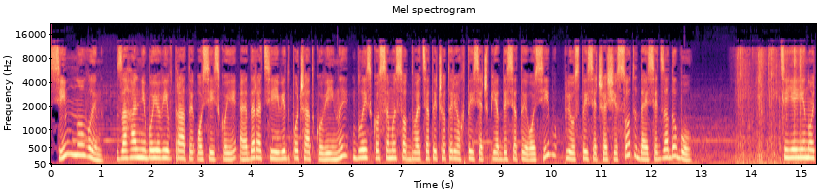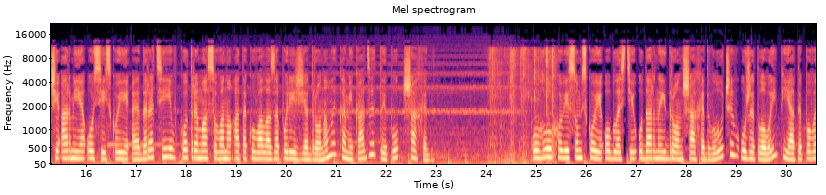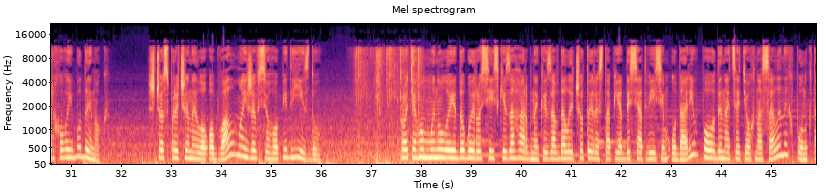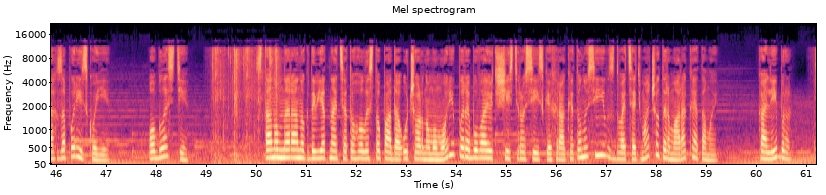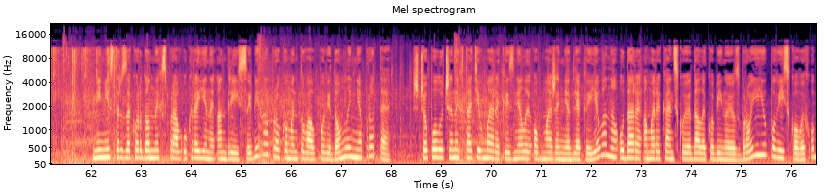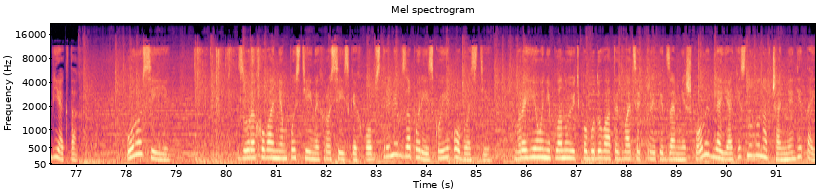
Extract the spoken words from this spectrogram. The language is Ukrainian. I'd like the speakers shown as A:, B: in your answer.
A: Сім новин. Загальні бойові втрати Осійської Едерації від початку війни близько 724 тисяч 50 осіб, плюс 1610 за добу. Цієї ночі армія Осійської Едерації вкотре масовано атакувала Запоріжжя дронами камікадзе типу Шахед. У Глухові Сумської області ударний дрон Шахед влучив у житловий п'ятиповерховий будинок, що спричинило обвал майже всього під'їзду. Протягом минулої доби російські загарбники завдали 458 ударів по 11 населених пунктах Запорізької області. Станом на ранок 19 листопада у Чорному морі перебувають 6 російських ракетоносіїв з 24 ракетами. Калібр Міністр закордонних справ України Андрій Сибіга прокоментував повідомлення про те, що Получених Штатів Америки зняли обмеження для Києва на удари американською далекобійною зброєю по військових об'єктах у Росії. З урахуванням постійних російських обстрілів Запорізької області. В регіоні планують побудувати 23 підземні школи для якісного навчання дітей.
